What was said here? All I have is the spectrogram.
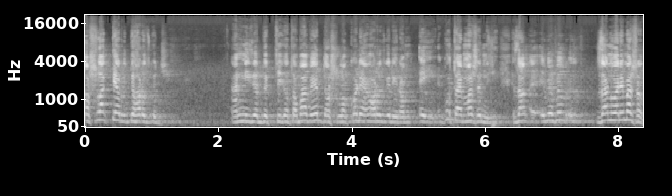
দশ লাখ টাকার উদ্যোগ খরচ করছি। আর নিজের ব্যক্তিগতভাবে দশ লক্ষ টাকা খরচ করি এই গত এক মাসের নিজে জানুয়ারি মাসত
